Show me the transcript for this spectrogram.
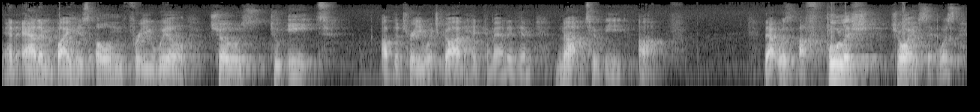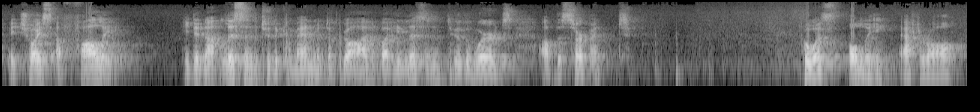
And Adam, by his own free will, chose to eat of the tree which God had commanded him not to eat of. That was a foolish choice. It was a choice of folly. He did not listen to the commandment of God, but he listened to the words of the serpent, who was only, after all,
